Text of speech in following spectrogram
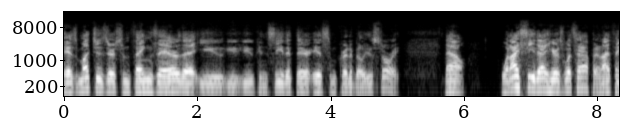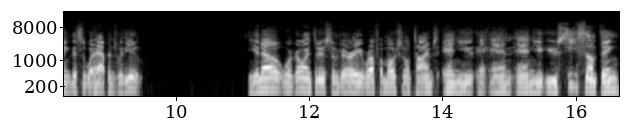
as much as there's some things there that you, you, you can see that there is some credibility to the story. Now, when I see that, here's what's happening. I think this is what happens with you. You know, we're going through some very rough emotional times, and you and and you, you see something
